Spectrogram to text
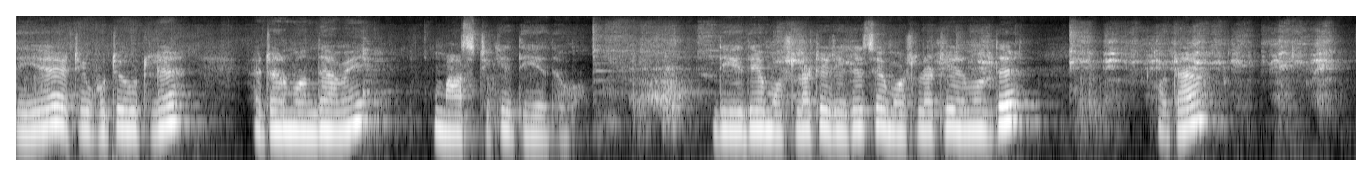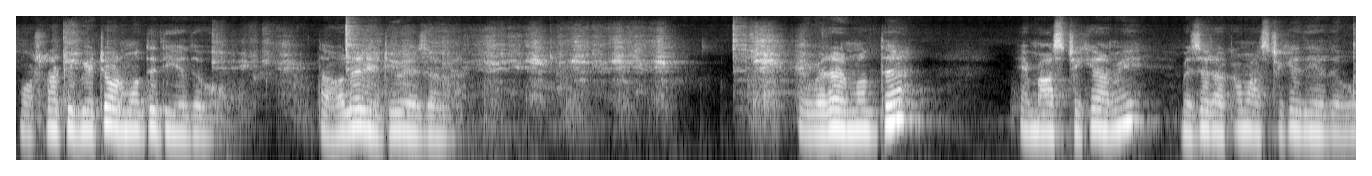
দিয়ে এটি ফুটে উঠলে এটার মধ্যে আমি মাছটিকে দিয়ে দেব। দিয়ে দিয়ে মশলাটি রেখেছে, মশলাটি এর মধ্যে ওটা মশলাটি বেটে ওর মধ্যে দিয়ে দেবো। তাহলে রেডি হয়ে যাবে। এবারে এর মধ্যে এই মাছটিকে আমি ভেজে রাখা মাছটিকে দিয়ে দেবো।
